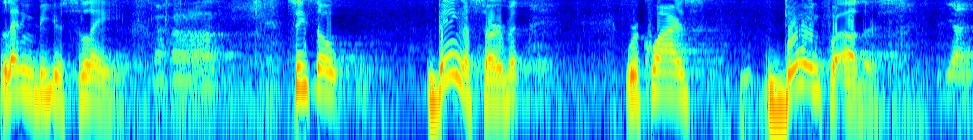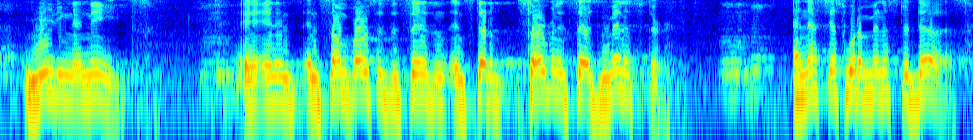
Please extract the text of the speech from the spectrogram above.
let him be your slave. See, so being a servant requires doing for others, Yes, meeting their needs. Mm-hmm. And, and in, in some verses, it says instead of servant, it says minister. Mm-hmm. And that's just what a minister does.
